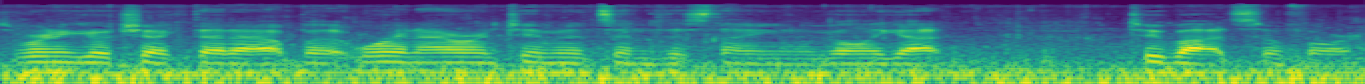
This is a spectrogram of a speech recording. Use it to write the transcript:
So we're gonna go check that out. But we're an hour and 10 minutes into this thing and we've only got two bites so far.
